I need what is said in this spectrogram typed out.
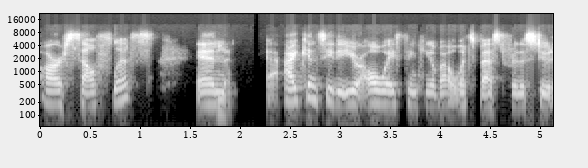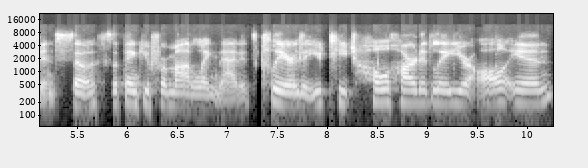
are selfless. And I can see that you're always thinking about what's best for the students. So, so thank you for modeling that. It's clear that you teach wholeheartedly, you're all in,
